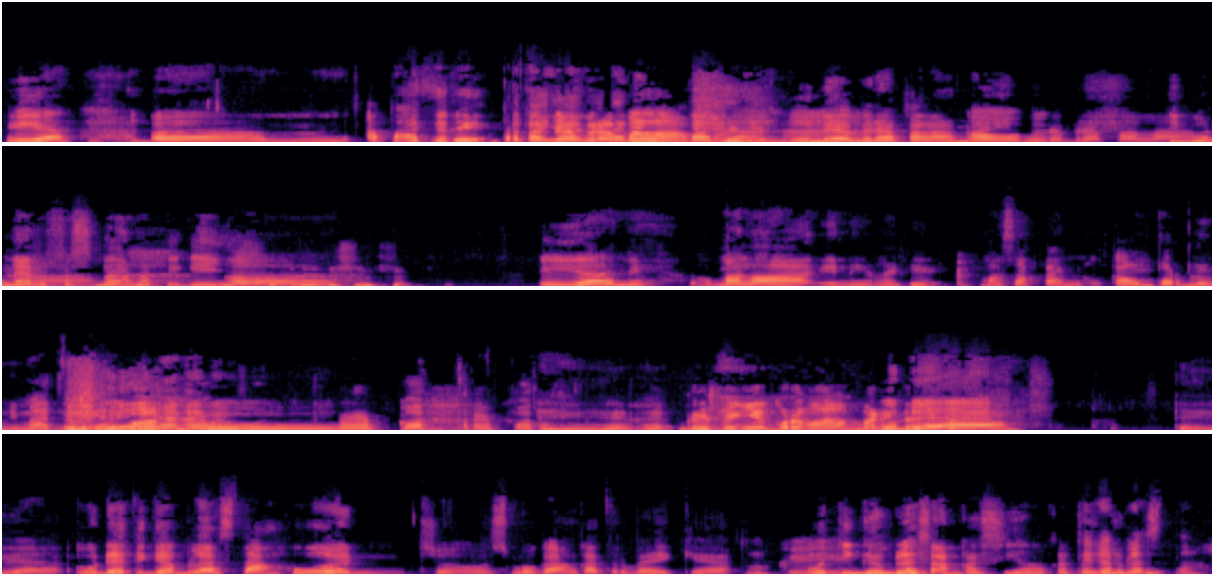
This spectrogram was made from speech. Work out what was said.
Iya, Em, apa jadi Udah pertanyaannya berapa tadi lupa lama? gue. Udah berapa lama Oh, Ibu? udah berapa lama? Ibu nervous banget nih kayaknya. Eh, iya nih, malah ini lagi masakan kompor belum dimatiin. Waduh. Iya, aduh. repot, repot. Briefingnya kurang lama nih tadi, Pak. udah Iya, udah 13 tahun. So, semoga angka terbaik ya. Oke. Oh, 13 angka sial katanya. 13 Bu. tahun.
